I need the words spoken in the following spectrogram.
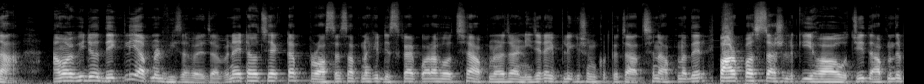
না। আমার ভিডিও দেখলেই আপনার ভিসা হয়ে যাবে না। এটা হচ্ছে একটা প্রসেস আপনাকে ডিসক্রাইব করা হচ্ছে। আপনারা যারা নিজেরা অ্যাপ্লিকেশন করতে চাচ্ছেন, আপনাদের পারপাসটা আসলে কি হওয়া উচিত? আপনাদের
